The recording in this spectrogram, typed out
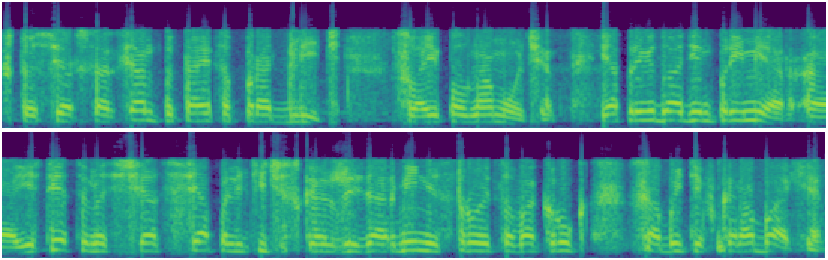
что Серж Сарсян пытается продлить свои полномочия. Я приведу один пример. Э, естественно, сейчас вся политическая жизнь Армении строится вокруг событий в Карабахе.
